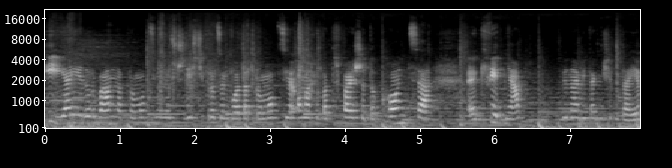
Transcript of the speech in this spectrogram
I ja je dorwałam na promocji, minus 30% była ta promocja. Ona chyba trwa jeszcze do końca e, kwietnia, bynajmniej tak mi się wydaje.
